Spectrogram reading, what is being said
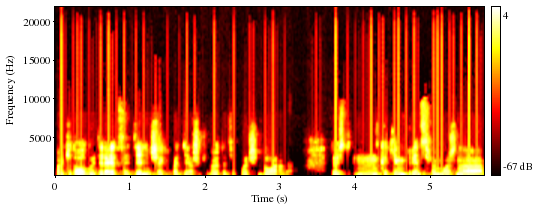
маркетолога выделяется отдельный человек поддержки. Но это типа очень дорого. То есть какими принципами можно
